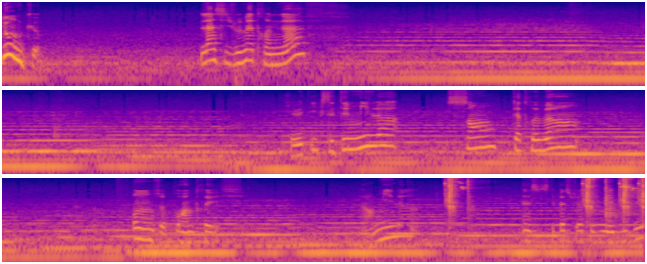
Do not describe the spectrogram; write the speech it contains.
Donc, là, si je veux mettre un 9, que c'était 1191 pour entrer. Alors 1000. Ah, c'était pas celui-là que je voulais bouger.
